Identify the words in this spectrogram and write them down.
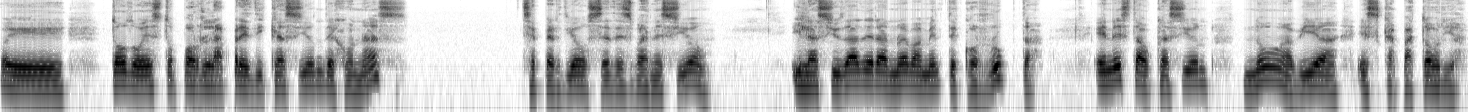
eh, todo esto por la predicación de Jonás. Se perdió, se desvaneció, y la ciudad era nuevamente corrupta. En esta ocasión no había escapatoria.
